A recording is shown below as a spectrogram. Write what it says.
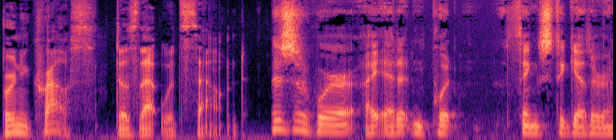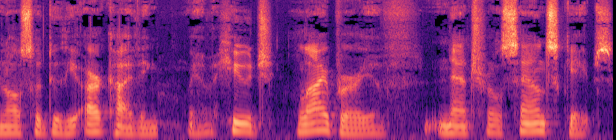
Bernie Krause does that with sound. This is where I edit and put things together and also do the archiving. We have a huge library of natural soundscapes.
